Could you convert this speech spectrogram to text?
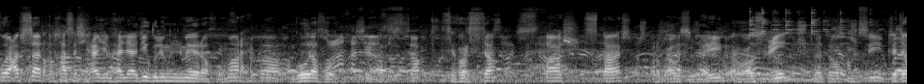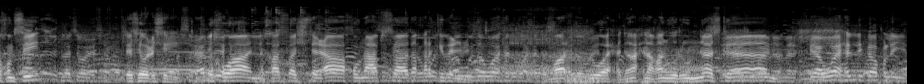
خويا عبد الصادق خاصه شي حاجة بحال هذه قول لي من المير أخو. مرحبا. قول اخويا 06 06 16 16 74 74 53 53 23 23 إخوان خاصه الشتلعه أخونا عبد الصادق ركب علمي. مرحبا بالواحد ها إحنا غنوريو الناس كامل. فيها واحد اللي فيها قليل.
